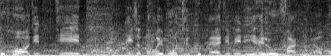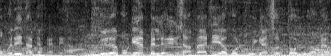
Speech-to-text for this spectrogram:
คุณพ่อที่ที่ที่จะต้องไปพูดถึงคุณแม่ที่ไม่ดีให้ลูกฟังอยู่แล้ว ผมไม่ได้ทำอย่างนั้นนะครับคือเรื่องพวกนี้เป็นเรื่องที่สามารถที่จะพูดคุยกันส่วนตัวอยู่แล้วครับ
